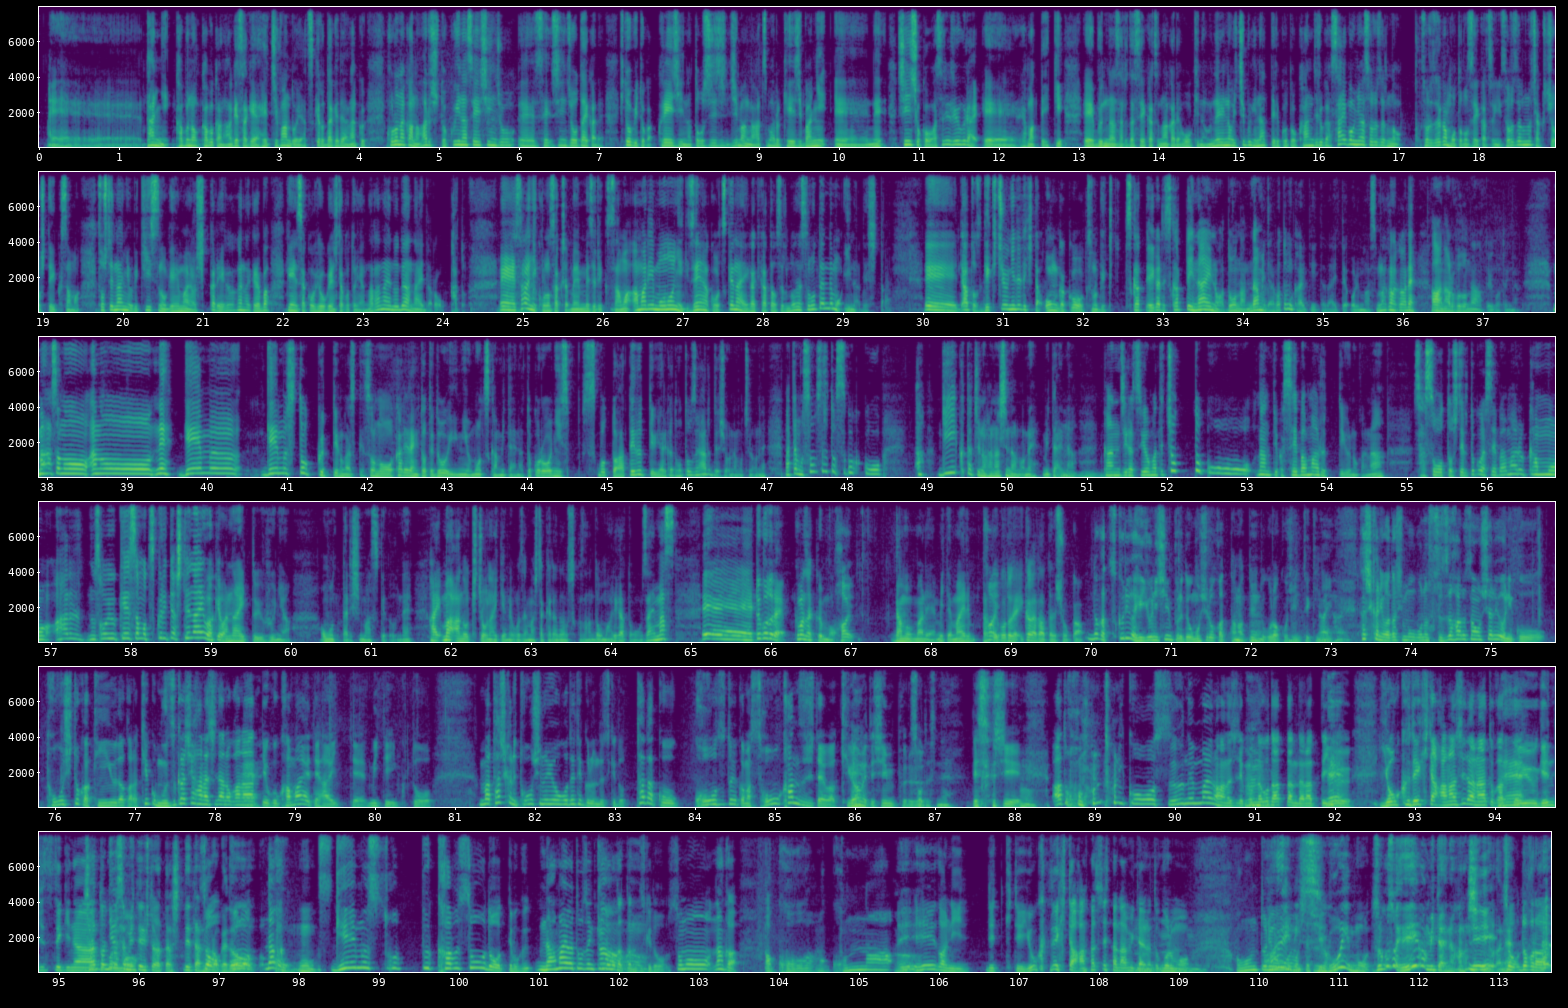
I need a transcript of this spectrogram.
えー、単に株の株価の上げ下げやヘッジファンドをやっつけるだけではなくコロナ禍のある種得意な精神状,、えー、精神状態下で人々がクレイジーな投資自慢が集まる掲示板に、えーね、寝食を忘れるぐらい、えー、はまっていき、えー、分断された生活の中で大きなうねりの一部になっていることを感じるが最後にはそれぞれのそれぞれが元の生活にそれぞれの着地をしていく様そして何よりキースのゲーム愛をしっかり描かなければ原作を表現したことにはならないのではないだろうかと、えー、さらにこの作者メン・メズリックさんはあまり物に善悪をつけない描き方をするのでその点でもいいなでした、えー、あと劇中に出てきた音楽をその劇使って映画で使っていないのはどうなんだみたいなことも書いていただいております。なかなかねああなるほどなということになる。まあそのあのー、ねゲームゲームストックっていうのがその彼らにとってどういう意味を持つかみたいなところにスポットを当てるっていうやり方も当然あるでしょうねもちろんね、まあ、でもそうするとすごくこうあギークたちの話なのねみたいな感じが強まってちょっとこうなんていうか狭まるっていうのかな刺そうとしてるところが狭まる感もある。そういう計算も作り手はしてないわけはないというふうには思ったりしますけどね。はい。まああの貴重な意見でございました寺田さんどうもありがとうございます、えー、ということで熊崎君も、はい。ダムマネー見てまいった。ということで、い、かがだったでしょうか？なんか作りが非常にシンプルで面白かったなというところは個人的に、確かに私もこの鈴春さんおっしゃるようにこう投資とか金融だから結構難しい話なのかなっていうこう構えて入って見ていくと、まあ、確かに投資の用語出てくるんですけどただこう構図というか、まあ、相関図自体は極めてシンプル、そうですね。ですし、うん、あと本当にこう数年前の話でこんなことあったんだなっていう、うんね、よくできた話だなとかっていう現実的な、ね、ちゃんとニュース見てる人だったら知ってたんだろうけど。なんか、うん、ゲームストップ株騒動って僕名前は当然聞いたことあったんですけど、そのなんかあこうこんな、映画にできてよくできた話だなみたいなところも、本当に思いましたし。すごいもうそれこそ映画みたいな話っていうかね、そうだから フ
